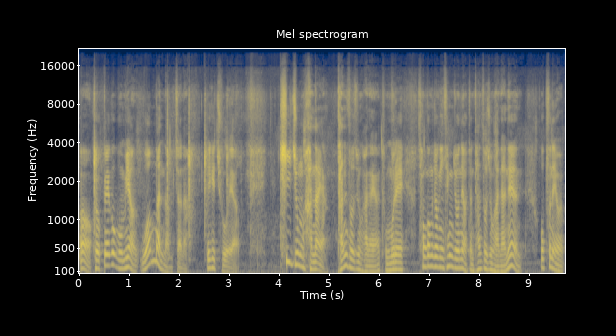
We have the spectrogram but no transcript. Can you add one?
어, 그리고 빼고 보면 원만 남잖아. 이게 주어예요. 키 중 하나야. 단서 중 하나야. 동물의 성공적인 생존의 어떤 단서 중 하나는 오픈에어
